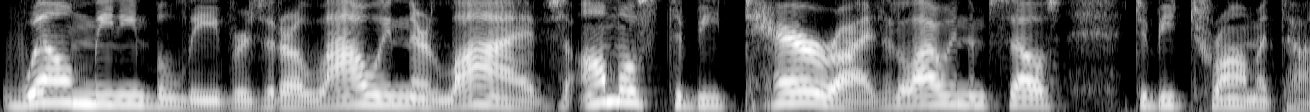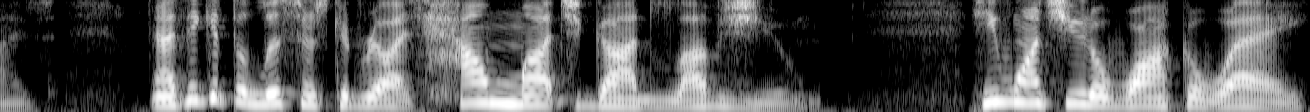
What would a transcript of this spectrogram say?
well meaning believers that are allowing their lives almost to be terrorized, allowing themselves to be traumatized. And I think if the listeners could realize how much God loves you, He wants you to walk away.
